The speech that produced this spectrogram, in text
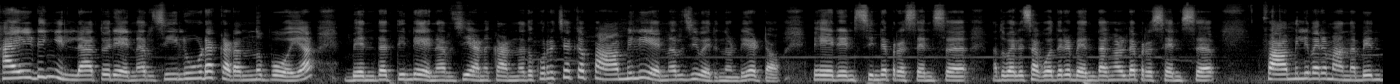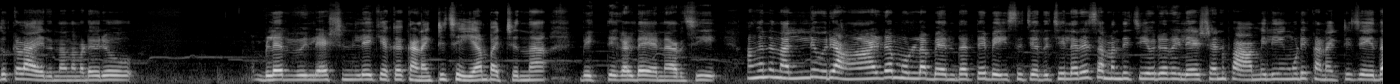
ഹൈഡിങ് ഇല്ലാത്തൊരു എനർജിയിലൂടെ കടന്നുപോയ ബന്ധത്തിന്റെ എനർജിയാണ് കാണുന്നത്. കുറച്ചൊക്കെ ഫാമിലി എനർജി വരുന്നുണ്ട് കേട്ടോ. പേരൻസിന്റെ പ്രസൻസ് അതുപോലെ സഹോദര ബന്ധങ്ങളുടെ പ്രസൻസ് ഫാമിലി പരമാണ് ബന്ധുക്കളായിരുന്ന നമ്മുടെ ഒരു ബ്ലഡ് റിലേഷനിലേക്കൊക്കെ കണക്റ്റ് ചെയ്യാൻ പറ്റുന്ന വ്യക്തികളുടെ എനർജി അങ്ങനെ നല്ല ഒരു ആഴമുള്ള ബന്ധത്തെ ബേസ് ചെയ്ത് ചിലരെ സംബന്ധിച്ച് ഈ ഒരു റിലേഷൻ ഫാമിലിയും കൂടി കണക്റ്റ് ചെയ്ത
